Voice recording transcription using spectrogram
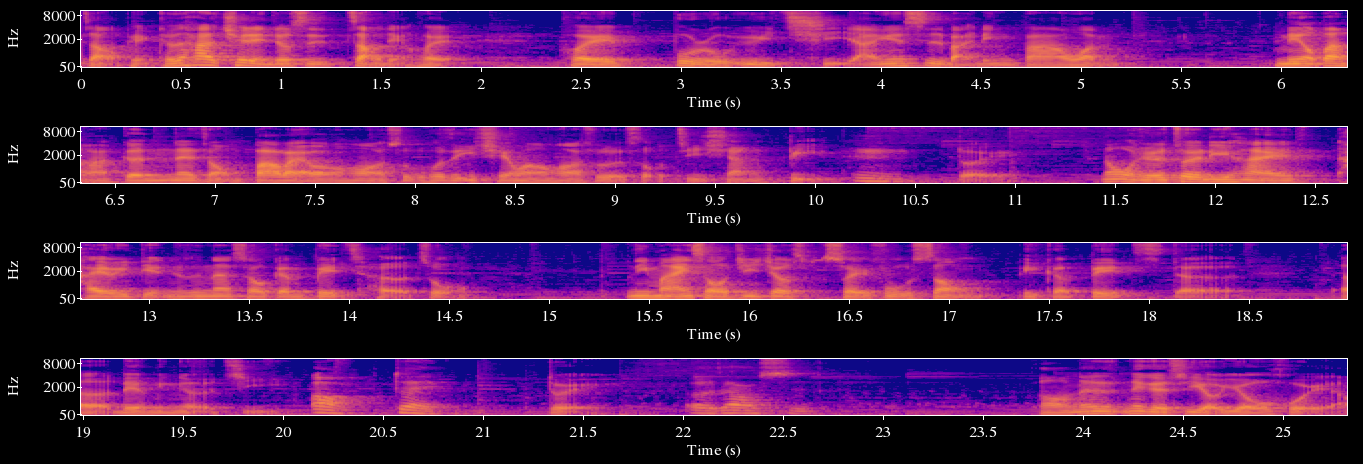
照片，嗯、可是它的缺点就是噪点会会不如预期啊，因为四百零八万没有办法跟那种八百万画素或者一千万画素的手机相比，嗯，对。那我觉得最厉害还有一点就是那时候跟 Beats 合作，你买手机就随附送一个 Beats 的呃联名耳机哦，oh, 对。对，耳罩式。哦，那那个是有优惠啊。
